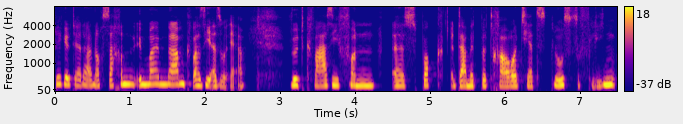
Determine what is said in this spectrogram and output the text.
regelt er da noch Sachen in meinem Namen quasi. Also er wird quasi von äh, Spock damit betraut, jetzt loszufliegen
